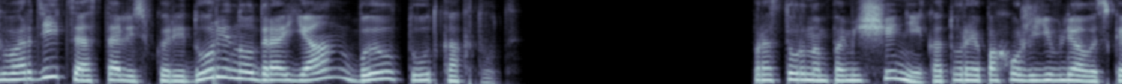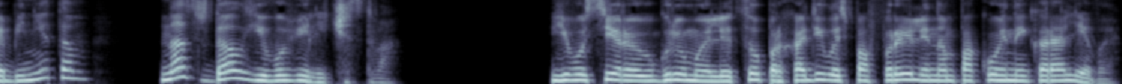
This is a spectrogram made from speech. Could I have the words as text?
Гвардейцы остались в коридоре, но Драян был тут как тут. В просторном помещении, которое, похоже, являлось кабинетом, нас ждал его величество. Его серое угрюмое лицо проходилось по фрейлинам покойной королевы.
